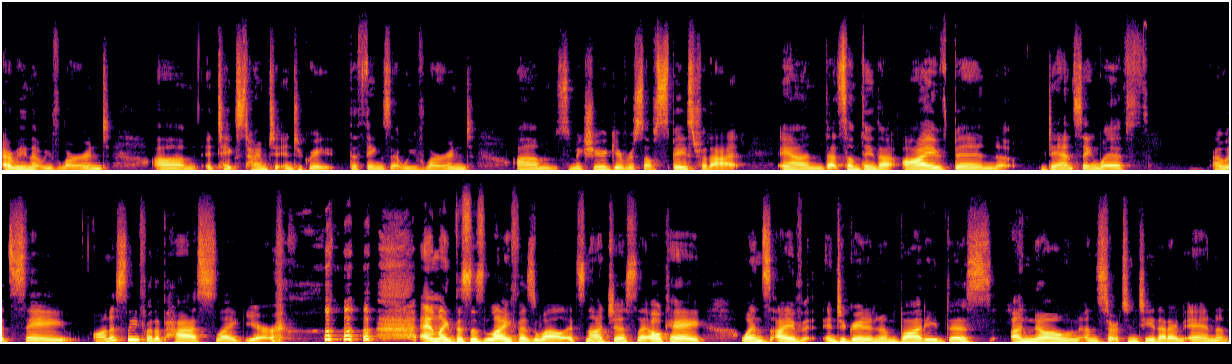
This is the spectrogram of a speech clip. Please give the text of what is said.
everything that we've learned. Um, it takes time to integrate the things that we've learned. Um, so make sure you give yourself space for that. And that's something that I've been dancing with, I would say, honestly, for the past like year. and like this is life as well. It's not just like, okay, once I've integrated and embodied this unknown uncertainty that I'm in,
